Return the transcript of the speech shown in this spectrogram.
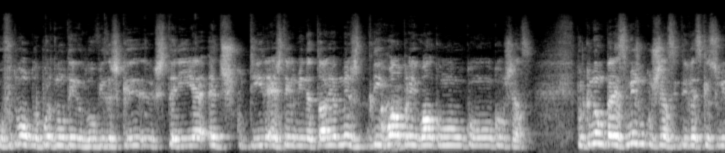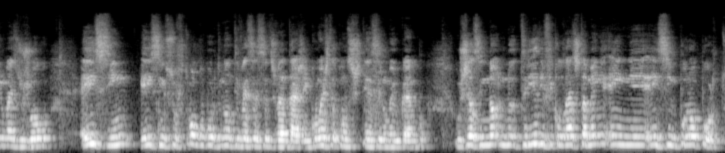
o futebol do Porto não tenho dúvidas que estaria a discutir esta eliminatória, mas de igual para igual com, com, com o Chelsea. Porque não me parece, mesmo que o Chelsea tivesse que assumir mais o jogo, aí sim, aí sim, se o futebol do Porto não tivesse essa desvantagem com esta consistência no meio campo, o Chelsea não, não, teria dificuldades também em, em se impor ao Porto.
